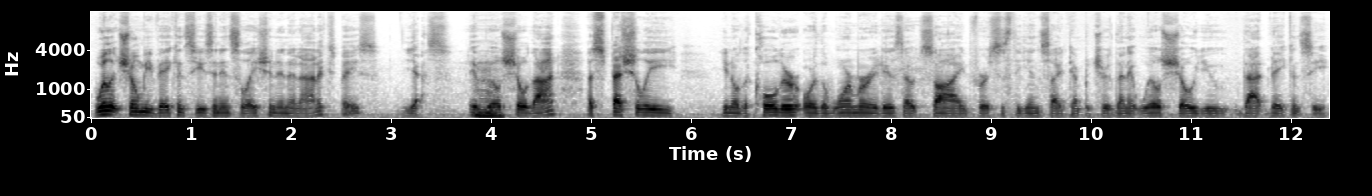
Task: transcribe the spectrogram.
will it show me vacancies and insulation in an attic space? Yes, it mm-hmm. will show that, especially you know the colder or the warmer it is outside versus the inside temperature. Then it will show you that vacancy.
